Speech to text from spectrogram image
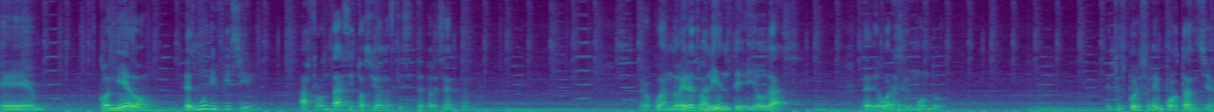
eh, con miedo, es muy difícil afrontar situaciones que se te presentan. Pero cuando eres valiente y audaz, te devoras el mundo. Entonces por eso la importancia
